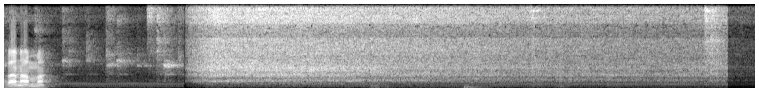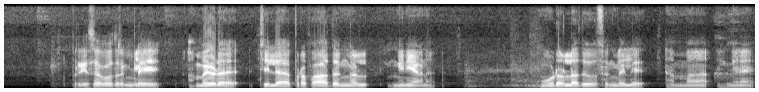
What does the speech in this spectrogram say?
അതാണ് അമ്മ. പ്രിയ സഹോദരങ്ങളെ അമ്മയുടെ ചില പ്രഭാതങ്ങൾ ഇങ്ങനെയാണ്. മൂടുള്ള ദിവസങ്ങളിൽ അമ്മ ഇങ്ങനെ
